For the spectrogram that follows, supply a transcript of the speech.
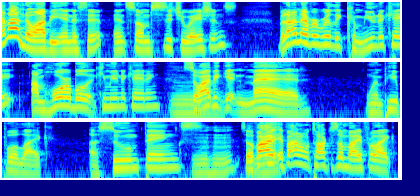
and I know I be innocent in some situations, but I never really communicate. I'm horrible at communicating, so I be getting mad when people like assume things. Mm-hmm. So if I if I don't talk to somebody for like,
